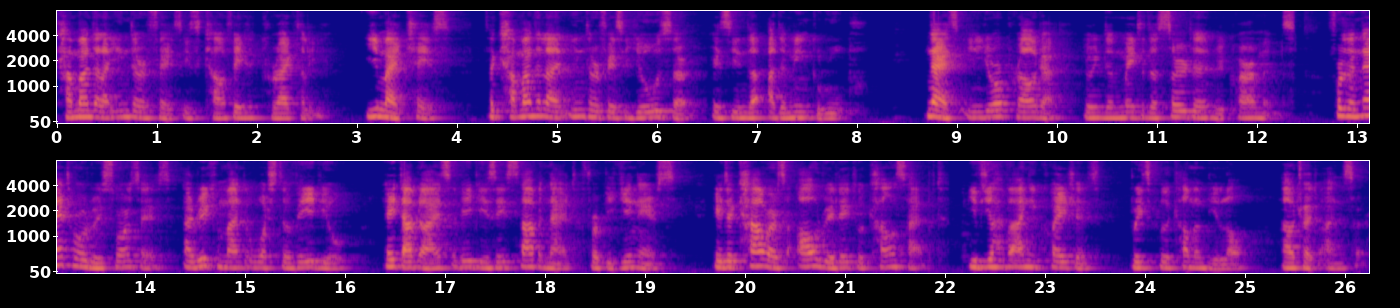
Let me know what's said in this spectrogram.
command line interface is configured correctly. In my case, the command line interface user is in the admin group. Next, in your project, you need to meet the certain requirements. For the network resources, I recommend watch the video AWS VPC Subnet for Beginners. It covers all related concepts. If you have any questions, please put a comment below. I'll try to answer.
